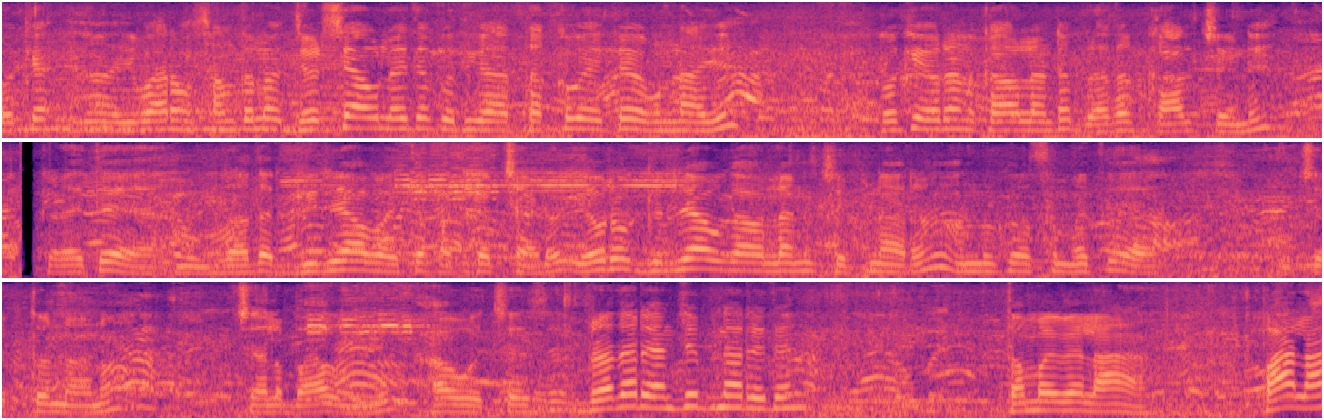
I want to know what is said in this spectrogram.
ఓకే ఈ వారం సంతలో జెర్సీ ఆవులు అయితే కొద్దిగా తక్కువ అయితే ఉన్నాయి. ఓకే ఎవరైనా కావాలంటే బ్రదర్ కాల్ చేయండి. ఇక్కడైతే బ్రదర్ గిర్యావు అయితే పట్టుకొచ్చాడు. ఎవరో గిర్యావు కావాలని చెప్పినారు. అందుకోసం అయితే చెప్తున్నాను. చాలా బాగుంది. ఆవు వచ్చేసి. బ్రదర్ ఎంత చెప్పినారు ఇది? తొంభై వేలా? పాలా?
